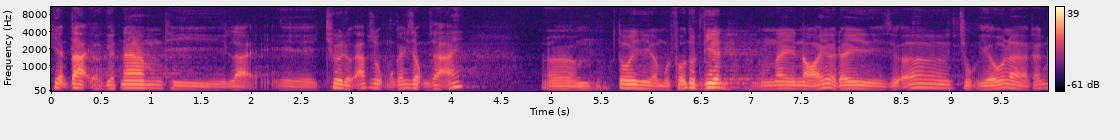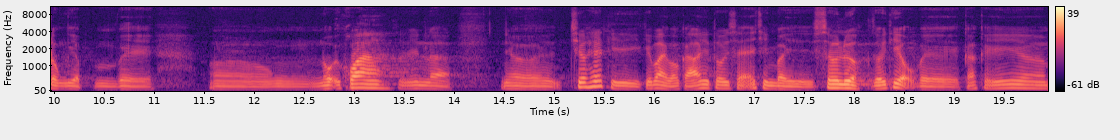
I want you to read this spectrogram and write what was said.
hiện tại ở Việt Nam thì lại ờ, chưa được áp dụng một cách rộng rãi. Ờ, tôi thì là một phẫu thuật viên. Hôm nay nói ở đây thì giữa chủ yếu là các đồng nghiệp về uh, nội khoa cho nên là uh, trước hết thì cái bài báo cáo thì tôi sẽ trình bày sơ lược giới thiệu về các cái uh,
